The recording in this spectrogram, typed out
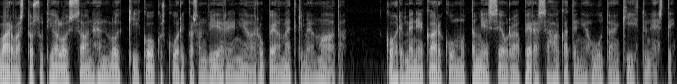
Varvastossut jaloissaan hän loikkii kookoskuorikasan viereen ja rupeaa mätkimään maata. Kohde menee karkuun, mutta mies seuraa perässä hakaten ja huutaen kiihtyneesti.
